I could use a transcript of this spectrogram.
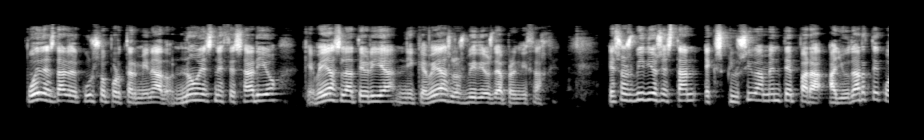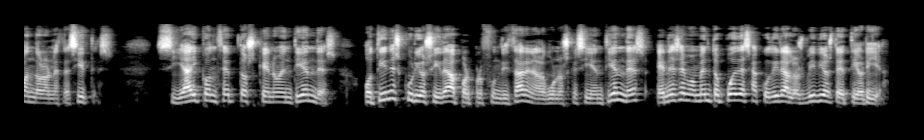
puedes dar el curso por terminado. No es necesario que veas la teoría ni que veas los vídeos de aprendizaje. Esos vídeos están exclusivamente para ayudarte cuando lo necesites. Si hay conceptos que no entiendes o tienes curiosidad por profundizar en algunos que sí entiendes, en ese momento puedes acudir a los vídeos de teoría.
